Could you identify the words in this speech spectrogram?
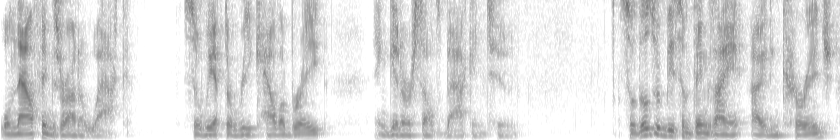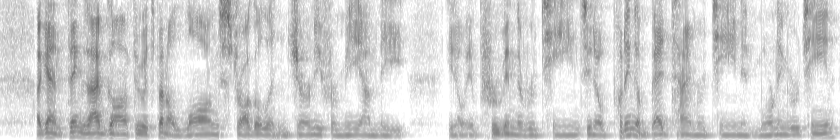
well, now things are out of whack. So we have to recalibrate and get ourselves back in tune. So those would be some things I, I'd encourage. Again, things I've gone through. It's been a long struggle and journey for me on the you know, improving the routines, you know, putting a bedtime routine and morning routine.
